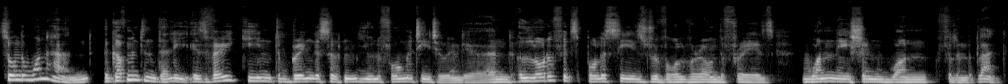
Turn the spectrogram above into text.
So, on the one hand, the government in Delhi is very keen to bring a certain uniformity to India, and a lot of its policies revolve around the phrase one nation, one fill in the blank.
